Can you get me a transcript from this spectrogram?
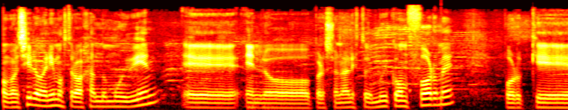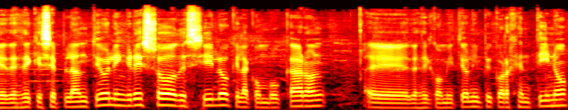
Con Silo venimos trabajando muy bien, eh, en lo personal estoy muy conforme porque desde que se planteó el ingreso de Silo, que la convocaron eh, desde el Comité Olímpico Argentino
